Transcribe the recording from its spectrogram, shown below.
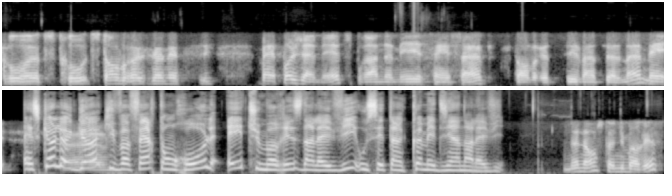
trouves, tu, trouves, tu tomberas jamais dessus. Ben, pas jamais. Tu pourras en nommer 500, puis dessus éventuellement, mais. Est-ce que le gars euh, qui va faire ton rôle est humoriste dans la vie ou c'est un comédien dans la vie? Non, non, c'est un humoriste.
